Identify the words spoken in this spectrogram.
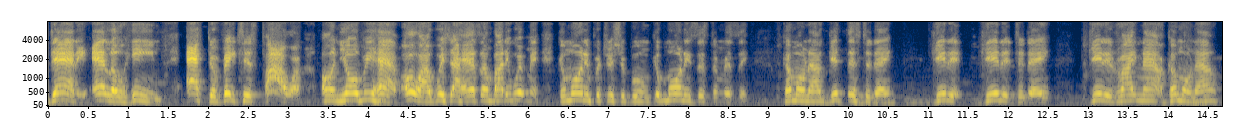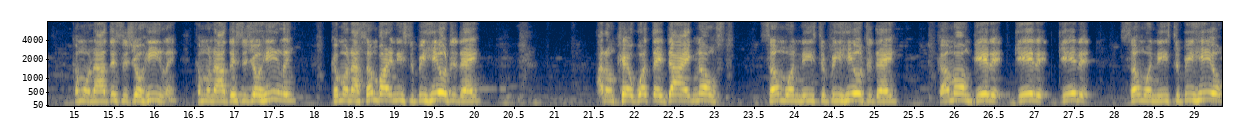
Daddy Elohim activates his power on your behalf. Oh, I wish I had somebody with me. Good morning, Patricia Boone. Good morning, Sister Missy. Come on now, get this today. Get it, get it today. Get it right now. Come on now. Come on now. This is your healing. Come on now. This is your healing. Come on now, somebody needs to be healed today. I don't care what they diagnosed. Someone needs to be healed today. Come on, get it, get it, get it. Someone needs to be healed.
